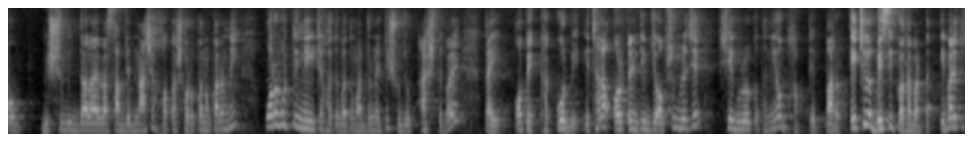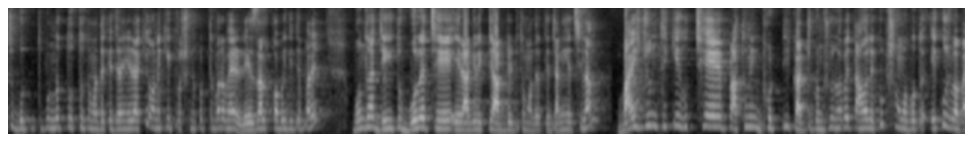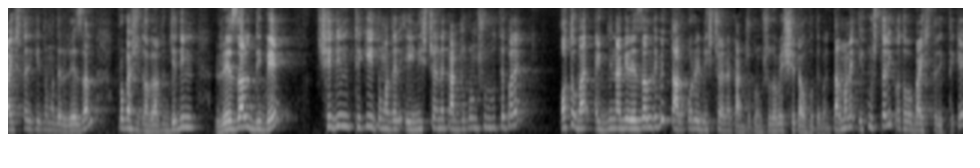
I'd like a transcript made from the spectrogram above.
বিশ্ববিদ্যালয় বা সাবজেক্ট না আসে, হতাশ হওয়ার কোনো কারণ নেই। পরবর্তী মেয়েটে হয়তো বা তোমার জন্য একটি সুযোগ আসতে পারে, তাই অপেক্ষা করবে। এছাড়া অল্টারনেটিভ যে অপশন রয়েছে, সেগুলোর কথা নিয়েও ভাবতে পারো। এই ছিল বেসিক কথাবার্তা। এবারে কিছু গুরুত্বপূর্ণ তথ্য তোমাদেরকে জানিয়ে রাখি। অনেকেই প্রশ্ন করতে পারো, ভাই রেজাল্ট কবে দিতে পারে? বন্ধুরা, যেহেতু বলেছে, এর আগের একটি আপডেট তোমাদেরকে জানিয়েছিলাম। বাইশ জুন থেকে হচ্ছে প্রাথমিক ভর্তি কার্যক্রম শুরু হবে, তাহলে খুব সম্ভবত একুশ বা বাইশ তারিখে তোমাদের রেজাল্ট প্রকাশিত হবে। অর্থাৎ যেদিন রেজাল্ট দিবে সেদিন থেকেই তোমাদের এই নিশ্চয়নের কার্যক্রম শুরু হতে পারে, অথবা একদিন আগে রেজাল্ট দিবে, তারপরে নিশ্চয়নের কার্যক্রম শুরু হবে, সেটাও হতে পারে। তার মানে একুশ তারিখ অথবা বাইশ তারিখ থেকে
